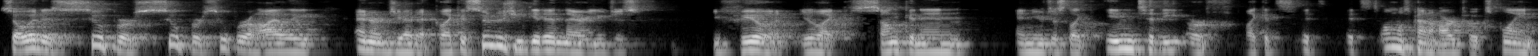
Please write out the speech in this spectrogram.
So it is super, super, super highly energetic. Like as soon as you get in there, you just you feel it. You're like sunken in, and you're just like into the earth. Like it's it's it's almost kind of hard to explain.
